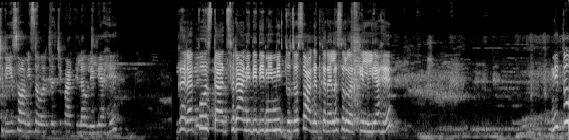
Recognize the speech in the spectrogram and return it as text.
श्री स्वामी समर्थाची पाटी लावलेली आहे. घरात पोहोचताच राणी दिदींनी नितूचं स्वागत करायला सुरुवात केलेली आहे. नितू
